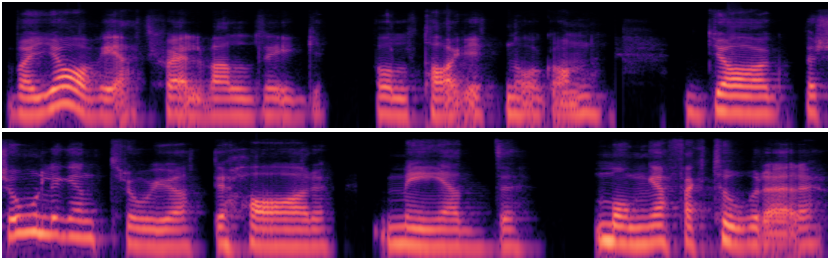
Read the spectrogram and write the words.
vad jag vet själv, aldrig våldtagit någon. Jag personligen tror ju att det har med många faktorer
